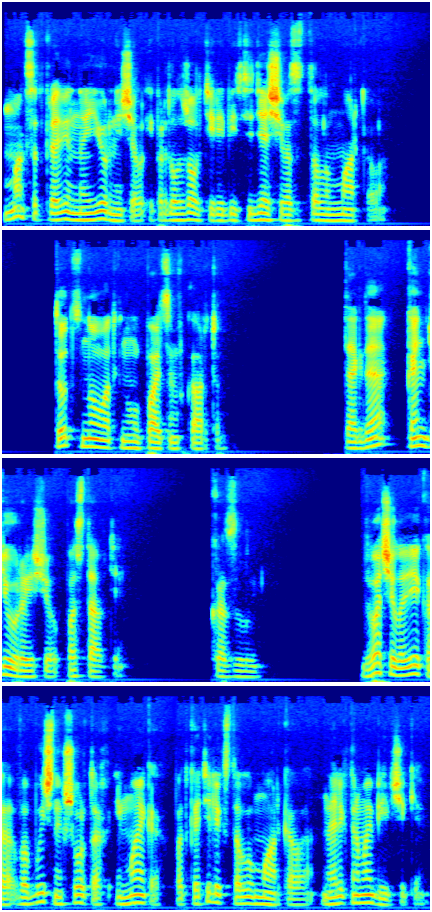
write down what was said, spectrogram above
Макс откровенно юрничал и продолжал теребить сидящего за столом Маркова. Тот снова ткнул пальцем в карту. «Тогда кондюра еще поставьте». Козлы. Два человека в обычных шортах и майках подкатили к столу Маркова на электромобильчике,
